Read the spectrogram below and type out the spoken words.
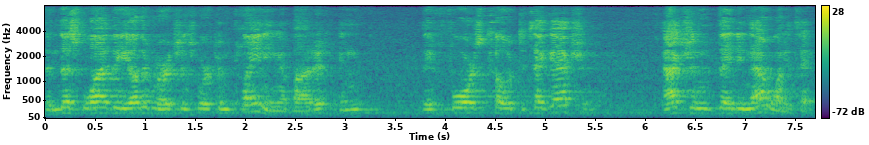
Then that's why the other merchants were complaining about it and they forced code to take action. Action they did not want to take.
